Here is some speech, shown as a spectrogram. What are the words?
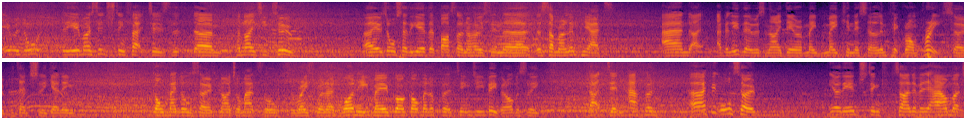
it was all the most interesting fact is that um, for '92, uh, it was also the year that Barcelona hosted the, the Summer Olympiads and I, I, believe there was an idea of maybe making this an Olympic Grand Prix, so potentially getting gold medals. So if Nigel Mansell, the race winner, had won, he may have got a gold medal for Team GB, but obviously that didn't happen. Uh, I think also, you know, the interesting side of it, how much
